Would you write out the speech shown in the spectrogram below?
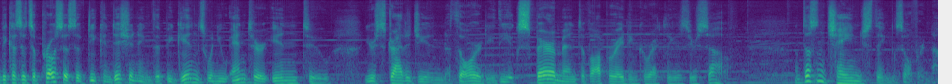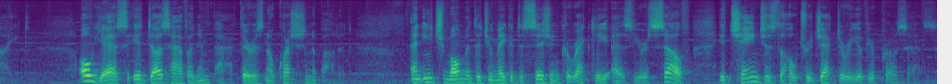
Because it's a process of deconditioning that begins when you enter into your strategy and authority, the experiment of operating correctly as yourself. It doesn't change things overnight. Oh yes, it does have an impact. There is no question about it. And each moment that you make a decision correctly as yourself, it changes the whole trajectory of your process.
